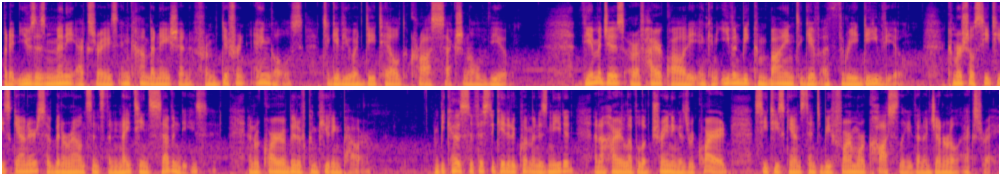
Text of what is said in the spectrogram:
but it uses many X rays in combination from different angles to give you a detailed cross sectional view. The images are of higher quality and can even be combined to give a 3D view. Commercial CT scanners have been around since the 1970s and require a bit of computing power. Because sophisticated equipment is needed and a higher level of training is required, CT scans tend to be far more costly than a general X ray.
